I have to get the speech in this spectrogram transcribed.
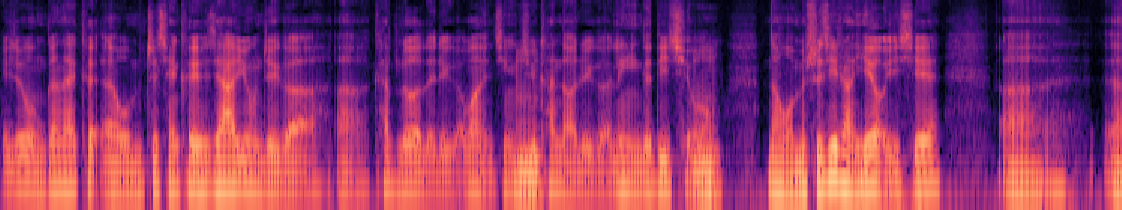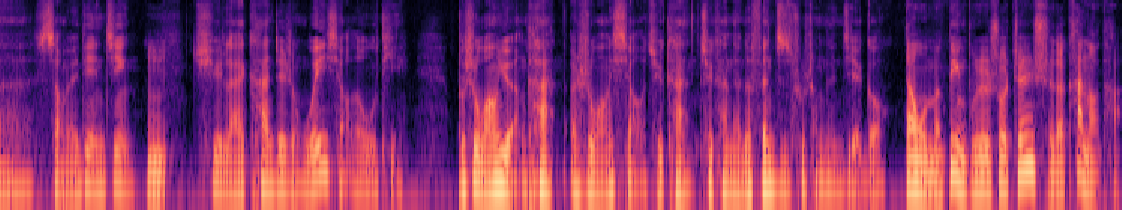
也就是我们刚才科呃，我们之前科学家用这个呃开普勒的这个望远镜去嗯看到这个另一个地球，嗯那我们实际上也有一些呃呃扫描电镜，嗯，去来看这种微小的物体，不是往远看，而是往小去看，去看它的分子组成跟结构。但我们并不是说真实的看到它，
